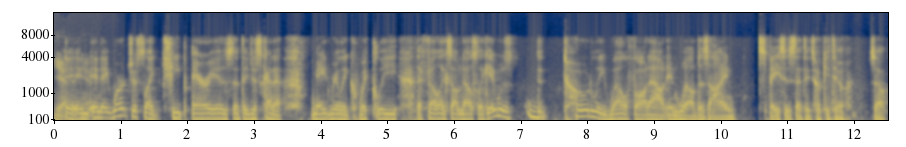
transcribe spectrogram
Yeah and, yeah. and they weren't just like cheap areas that they just kind of made really quickly. That felt like something else. Like it was the, totally well thought out and well designed spaces that they took you to. So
